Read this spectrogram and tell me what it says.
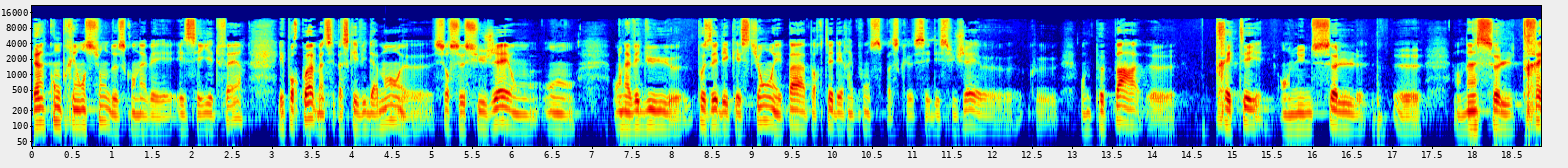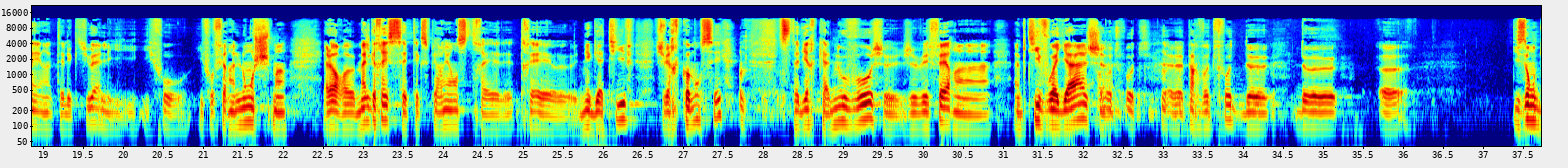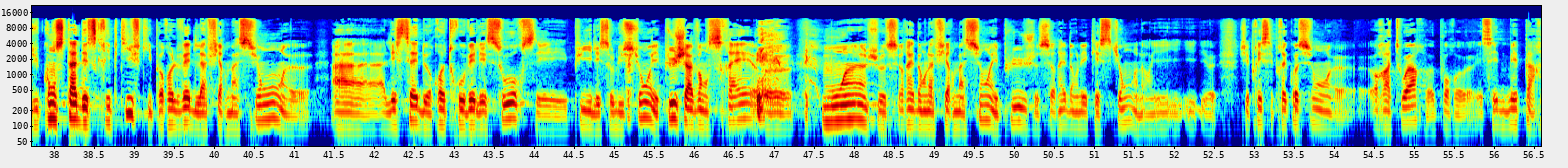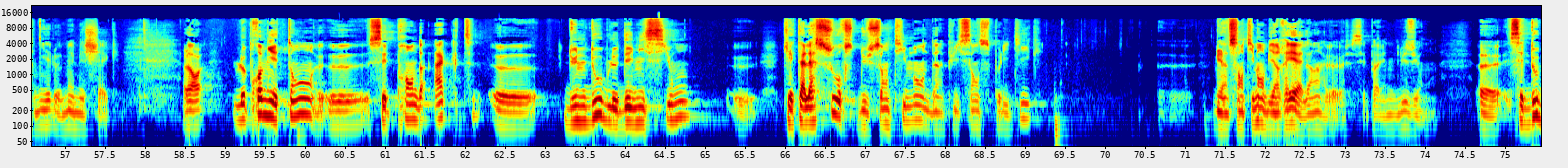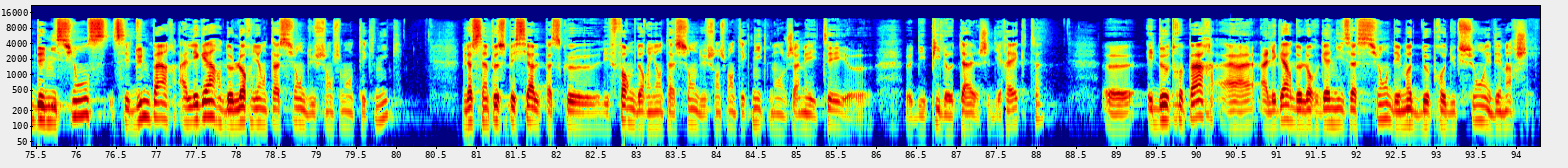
d'incompréhension de, ce qu'on avait essayé de faire. Et pourquoi? Ben, C'est parce qu'évidemment, sur ce sujet, on, avait dû poser des questions et pas apporter des réponses parce que c'est des sujets euh, qu'on ne peut pas traité en une seule, euh, en un seul trait intellectuel, il, faut, il faut faire un long chemin. Alors, euh, malgré cette expérience très, très euh, négative, je vais recommencer. C'est-à-dire qu'à nouveau, je, je, vais faire un, un petit voyage par votre faute, par votre faute de, de disons, du constat descriptif qui peut relever de l'affirmation à l'essai de retrouver les sources et puis les solutions. Et plus j'avancerai, euh, moins je serai dans l'affirmation et plus je serai dans les questions. Alors, euh, j'ai pris ces précautions euh, oratoires pour essayer de m'épargner le même échec. Alors, le premier temps, c'est de prendre acte d'une double démission qui est à la source du sentiment d'impuissance politique mais un sentiment bien réel, hein, euh, c'est pas une illusion. Euh, cette double démission, c'est d'une part à l'égard de l'orientation du changement technique. Mais là, c'est un peu spécial parce que les formes d'orientation du changement technique n'ont jamais été euh, des pilotages directs. Euh, et d'autre part, à, à l'égard de l'organisation des modes de production et des marchés.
